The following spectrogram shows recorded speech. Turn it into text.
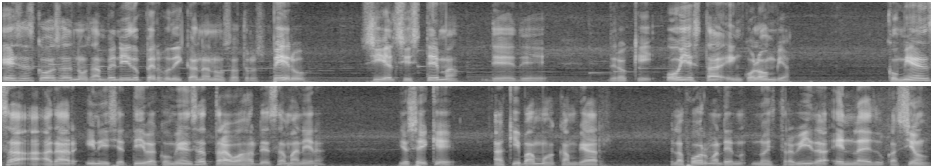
esas cosas nos han venido perjudicando a nosotros, pero si el sistema de, de, lo que hoy está en Colombia comienza a, dar iniciativa, comienza a trabajar de esa manera, yo sé que aquí vamos a cambiar la forma de nuestra vida en la educación.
